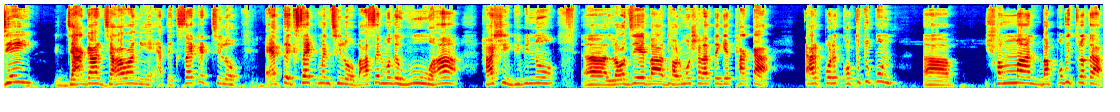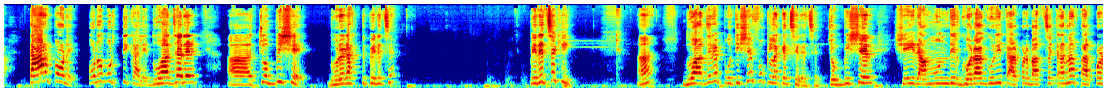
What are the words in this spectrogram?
যেই জায়গা যাওয়া নিয়ে এত এক্সাইটেড ছিল, এত এক্সাইটমেন্ট ছিল, বাসের মধ্যে হু হা হাসি, বিভিন্ন লজে বা ধর্মশালাতে গিয়ে থাকা, তারপরে কতটুকুন সম্মান বা পবিত্রতা তারপরে পরবর্তীকালে দু হাজারের চব্বিশে ধরে রাখতে পেরেছে? পেরেছে কি? হ্যাঁ দু হাজারে পঁচিশে ফোকলাকে ছেড়েছে। চব্বিশের সেই রাম মন্দির ঘোরাঘুরি, তারপর বাচ্চা কানা, তারপর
